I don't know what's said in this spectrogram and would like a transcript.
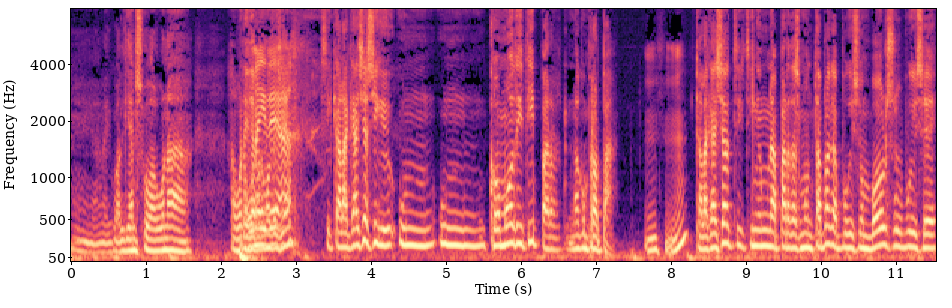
eh, igual llenço alguna, alguna, Alguna idea, idea. gent, sí, que la caixa sigui un, un commodity per anar a comprar el pa. Uh -huh. que la caixa ti- tingui una part desmuntable que pugui ser un bolso, pugui ser...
